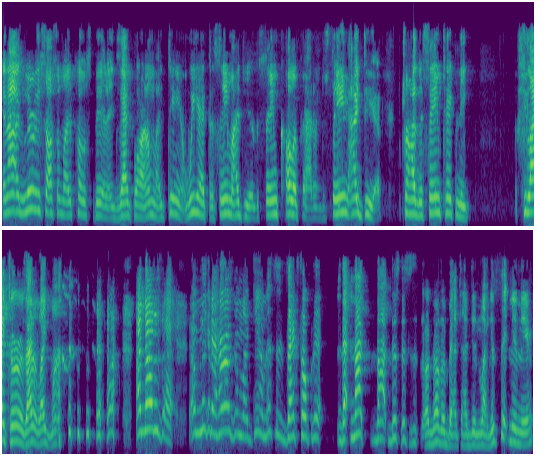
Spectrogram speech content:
And I literally saw somebody post their exact bar. And I'm like, damn, we had the same idea, the same color pattern, the same idea, tried the same technique. She liked hers. I didn't like mine. I noticed that. I'm looking at hers and I'm like, damn, that's the exact soap that that not not this this is another batch I didn't like. It's sitting in there.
